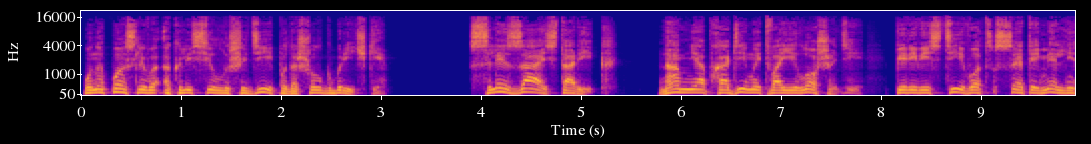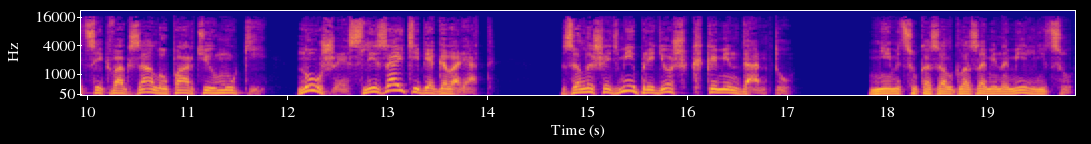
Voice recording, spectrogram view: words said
Он опасливо околесил лошадей и подошел к бричке. «Слезай, старик! Нам необходимы твои лошади. Перевести вот с этой мельницы к вокзалу партию муки. Ну же, слезай, тебе говорят. За лошадьми придешь к коменданту». Немец указал глазами на мельницу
